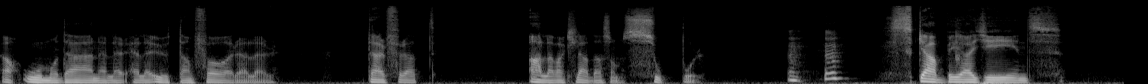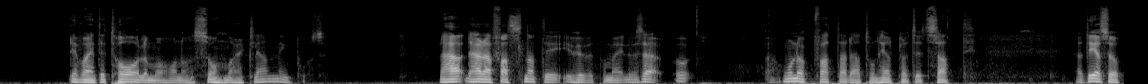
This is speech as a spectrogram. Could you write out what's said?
ja, omodern eller, eller utanför eller därför att alla var klädda som sopor. Mm. Skabbiga jeans. Det var inte tal om att ha någon sommarklänning på sig. Det här, det här har fastnat i, i huvudet på mig. Det vill säga, hon uppfattade att hon helt plötsligt satt Ja, dels upp,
